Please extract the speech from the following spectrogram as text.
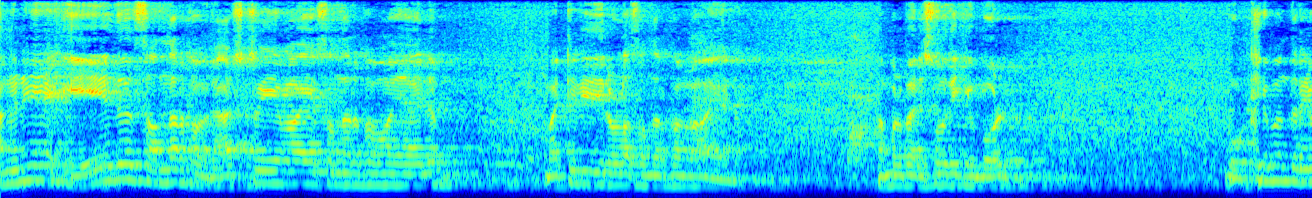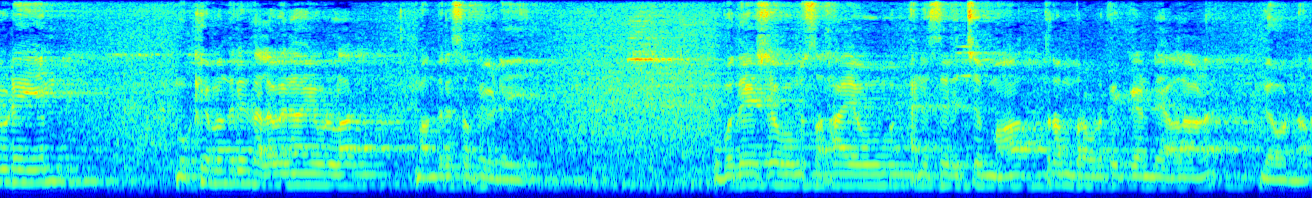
അങ്ങനെ ഏത് സന്ദർഭം രാഷ്ട്രീയമായ സന്ദർഭമായാലും മറ്റു രീതിയിലുള്ള സന്ദർഭങ്ങളായാലും നമ്മൾ പരിശോധിക്കുമ്പോൾ മുഖ്യമന്ത്രിയുടെയും മുഖ്യമന്ത്രി തലവനായുള്ള മന്ത്രിസഭയുടെയും ഉപദേശവും സഹായവും അനുസരിച്ച് മാത്രം പ്രവർത്തിക്കേണ്ട ആളാണ് ഗവർണർ.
